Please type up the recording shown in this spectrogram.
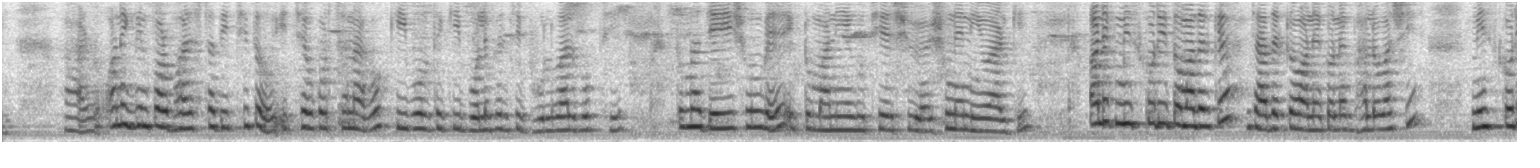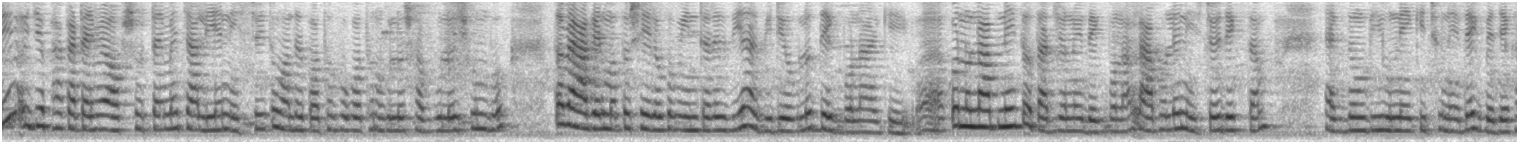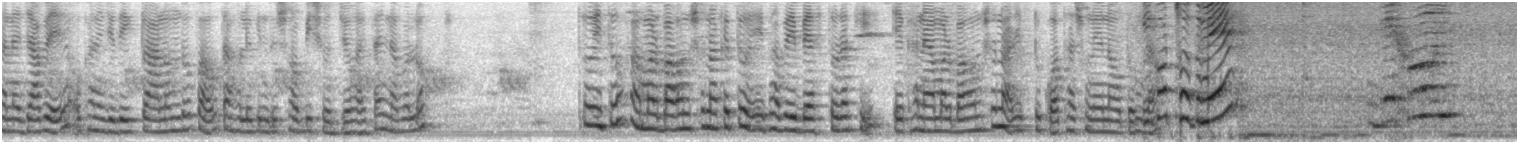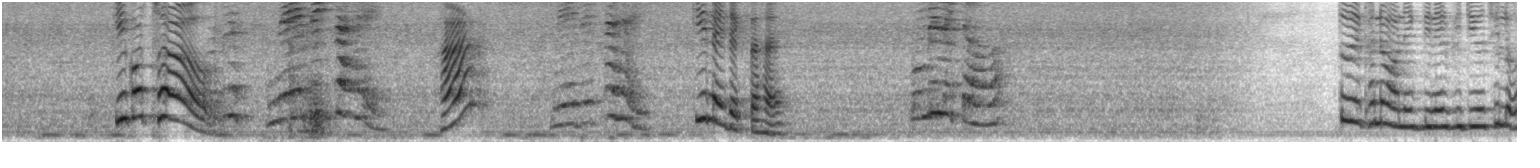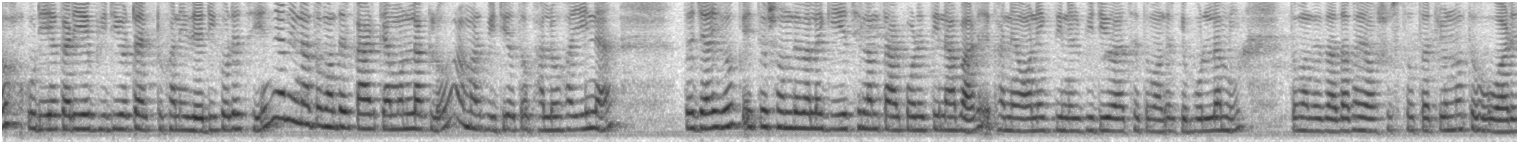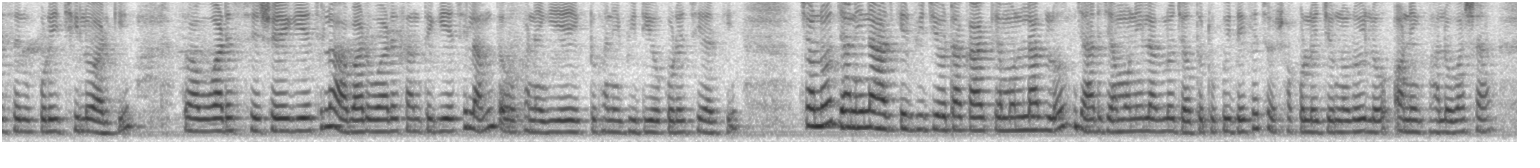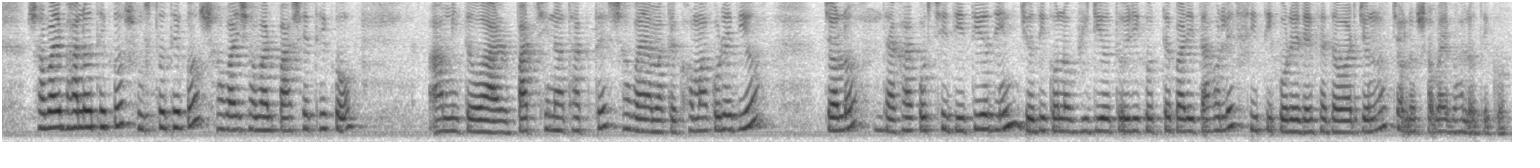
আর অনেক দিন পর ভয়েসটা দিচ্ছি তো, ইচ্ছেও করছে না গো, কি বলতে কি বলে ফেলছি, ভুলভাল বকছি। তোমরা যেই শুনবে একটু মানিয়ে গুছিয়ে শুনে নিও আর কি। অনেক মিস করি তোমাদেরকে, যাদেরকে অনেক অনেক ভালোবাসি। মিস করি, ওই যে ফাঁকা টাইমে অবসর টাইমে চালিয়ে নিশ্চয়ই তোমাদের কথোপকথনগুলো সবগুলোই শুনব। তবে আগের মতো সেই রকম ইন্টারেস্ট দিয়ে আর ভিডিওগুলো দেখব না আর কি। কোনো লাভ নেই তো, তার জন্যই দেখব না। লাভ হলে নিশ্চয়ই দেখতাম। একদম ভিউ নেই, কিছু নেই। দেখবে যেখানে যাবে, ওখানে যদি একটু আনন্দ পাও, তাহলে কিন্তু সবই সহ্য হয়, তাই না বলো? তো এই তো আমার বাহন সোনাকে তো এইভাবেই ব্যস্ত রাখি। এখানে আমার বাহন সোনার একটু কথা শুনে নাও তোমরা। কি করছ তুমি? দেখুন। কি করছ? হ্যাঁ? কি নেই দেখতে হয়? তো এখানে অনেক দিনের ভিডিও ছিল, কুড়িয়ে কাড়িয়ে ভিডিওটা একটুখানি রেডি করেছি। জানি না তোমাদের কার কেমন লাগল, আমার ভিডিও তো ভালো হয়ই না। তো যাই হোক, এই তো সন্ধেবেলা গিয়েছিলাম, তারপরের দিন আবার। এখানে অনেক দিনের ভিডিও আছে তোমাদেরকে বললামই। তোমাদের দাদাভাই অসুস্থতার জন্য তো ওআরএসের উপরেই ছিল আর কি। তো ওআরএস শেষ হয়ে গিয়েছিল, আবার ওআরএস আনতে গিয়েছিলাম। তো ওখানে গিয়ে একটুখানি ভিডিও করেছি আর কি। চলো জানি না আজকের ভিডিওটা কার কেমন লাগল, যার যেমনই লাগল, যতটুকুই দেখেছ সকলের জন্য রইল অনেক ভালোবাসা। সবাই ভালো থেকো, সুস্থ থেকো, সবাই সবার পাশে থেকো। আমি তো আর পারছি না থাকতে, সবাই আমাকে ক্ষমা করে দিও। চলো, দেখা করছি দ্বিতীয় দিন। যদি কোনো ভিডিও তৈরি করতে পারি তাহলে স্মৃতি করে রেখে দেওয়ার জন্য। চলো সবাই ভালো থেকো।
